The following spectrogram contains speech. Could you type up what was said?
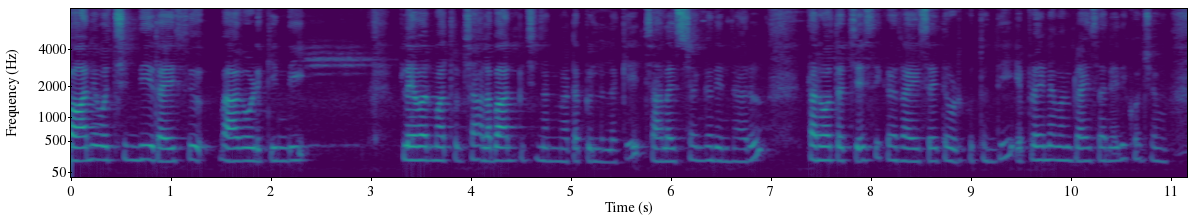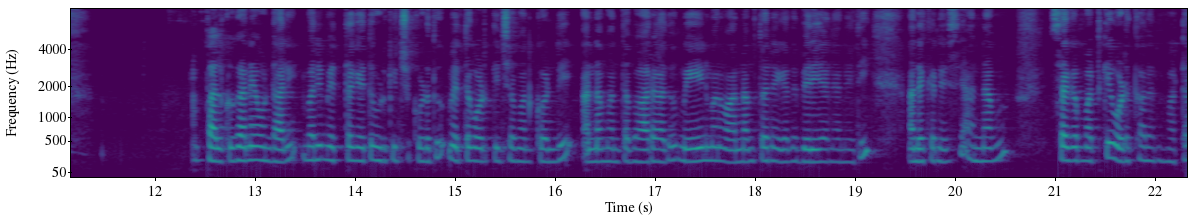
బాగానే వచ్చింది. రైస్ బాగా ఉడికింది. ఫ్లేవర్ మాత్రం చాలా బాగా అనిపించింది అనమాట పిల్లలకి. చాలా ఇష్టంగా తిన్నారు. తర్వాత వచ్చేసి ఇక్కడ రైస్ అయితే ఉడుకుతుంది. ఎప్పుడైనా మనం రైస్ అనేది కొంచెం పలుకుగానే ఉండాలి. మరి మెత్తగా అయితే ఉడికించకూడదు. మెత్తగా ఉడికించామనుకోండి అన్నం అంత బాగా రాదు. మెయిన్ మనం అన్నంతోనే కదా బిర్యానీ అనేది. అందుకనేసి అన్నం సగం మట్టుకే ఉడకాలన్నమాట.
